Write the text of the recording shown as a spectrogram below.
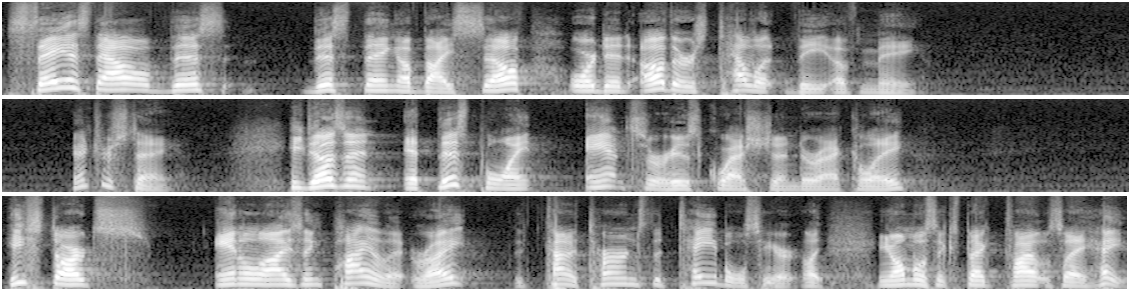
Sayest thou this, this thing of thyself, or did others tell it thee of me? Interesting. He doesn't, at this point, answer his question directly. He starts analyzing Pilate, right? It kind of turns the tables here. Like you almost expect Pilate to say, "Hey,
